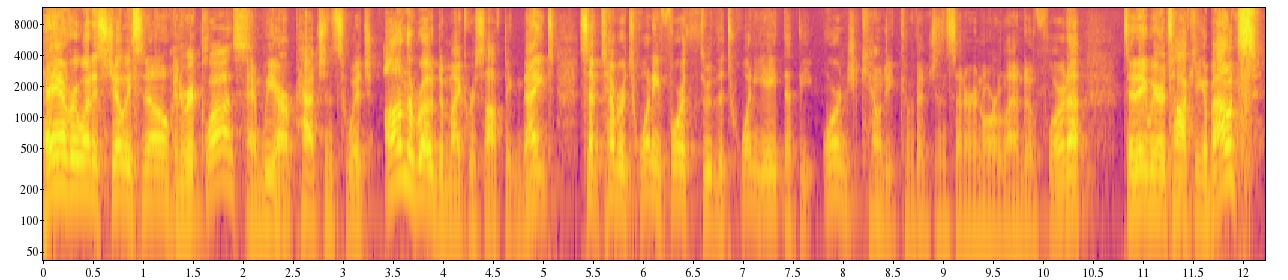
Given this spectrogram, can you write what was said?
Hey everyone, it's Joey Snow. And Rick Claus. And we are Patch and Switch on the road to Microsoft Ignite, September 24th through the 28th at the Orange County Convention Center in Orlando, Florida. Today we are talking about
